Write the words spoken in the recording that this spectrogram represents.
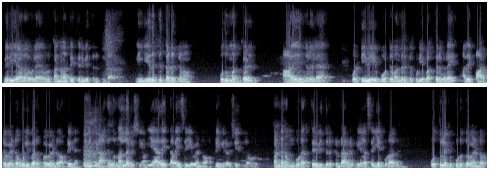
பெரிய அளவில் ஒரு கண்டனத்தை தெரிவித்திருக்கின்றார் நீங்க எதுக்கு தடுக்கணும்? பொதுமக்கள் ஆலயங்களில ஒரு டிவியை போட்டு வந்திருக்கக்கூடிய பக்தர்களை அதை பார்க்க வேண்டும் ஒளிபரப்ப வேண்டும் அப்படின்னு நினைக்கிறாங்க. இது ஒரு நல்ல விஷயம். ஏன் அதை தடை செய்ய வேண்டும் அப்படிங்கிற விஷயத்துல ஒரு கண்டனம் கூட தெரிவித்திருக்கின்றார்கள். இப்படியெல்லாம் செய்யக்கூடாது. ஒத்துழைப்பு கொடுக்க வேண்டும்.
